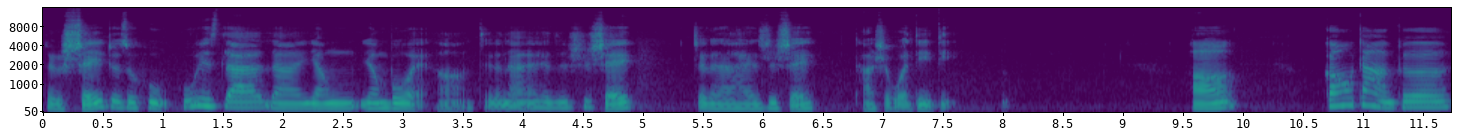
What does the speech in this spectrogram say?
这个谁就是 who，who is that that young young boy？啊，这个男孩子是谁？这个男孩子是谁？他是我弟弟。好，高大哥，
